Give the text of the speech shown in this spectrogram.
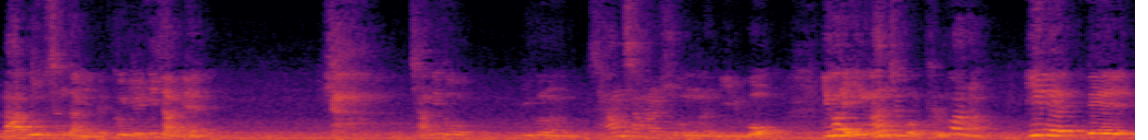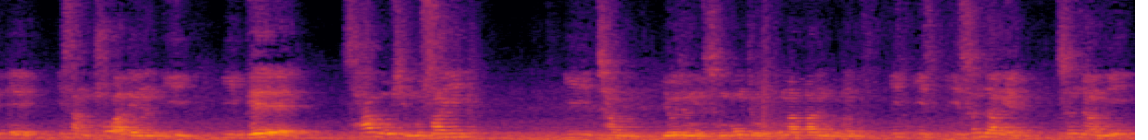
라브 선장인데 그 일기장에 야 자기도 이거는 상상할 수 없는 일이고 이거는 인간적으로 불가능 200배 이상 초과되는 이, 이 배에 사고 없이 무사히 이참 여정이 성공적으로 끝났다는 것은 이, 이, 이 선장의 선장이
